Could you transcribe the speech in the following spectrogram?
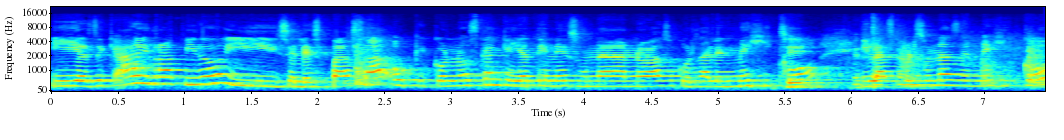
y es de que, ay, rápido y se les pasa o que conozcan que ya tienes una nueva sucursal en México Sí, y las personas de México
